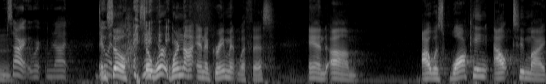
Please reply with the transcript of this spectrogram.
mm. sorry, we're, we're not and so, so we're, we're not in agreement with this. And um, I was walking out to my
